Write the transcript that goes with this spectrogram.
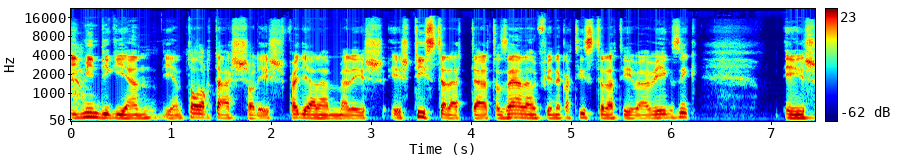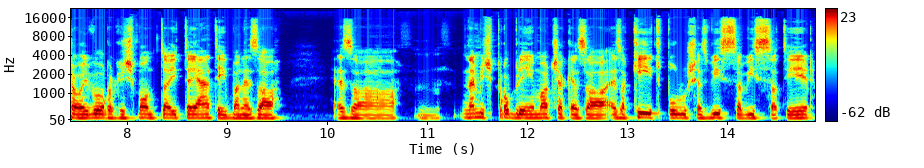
így mindig ilyen, ilyen tartással és fegyelemmel és, és tisztelettel, az ellenfélnek a tiszteletével végzik, és ahogy Vorok is mondta, itt a játékban ez a, ez a nem is probléma, csak ez a, ez a két pólus, ez vissza-visszatér,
